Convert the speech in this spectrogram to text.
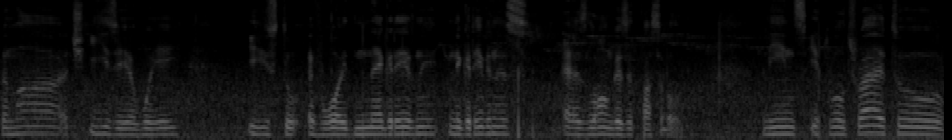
the much easier way is to avoid negativeness as long as it possible. Means it will try to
